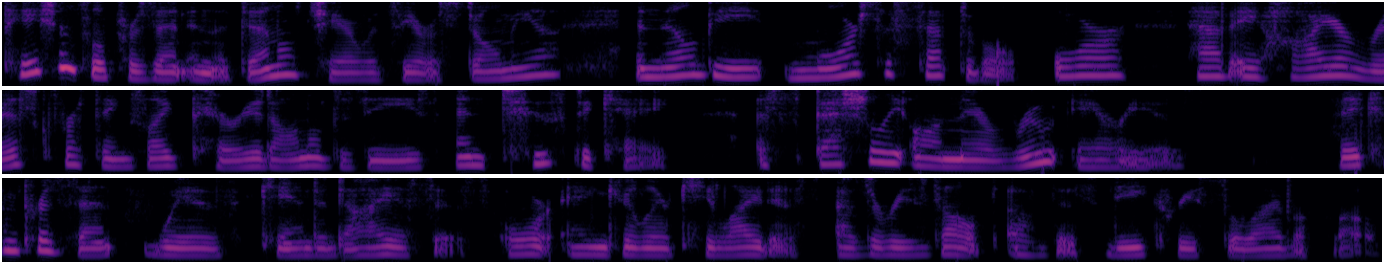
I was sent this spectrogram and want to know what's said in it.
Patients will present in the dental chair with xerostomia and they'll be more susceptible or have a higher risk for things like periodontal disease and tooth decay, especially on their root areas. They can present with candidiasis or angular cheilitis as a result of this decreased saliva flow.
